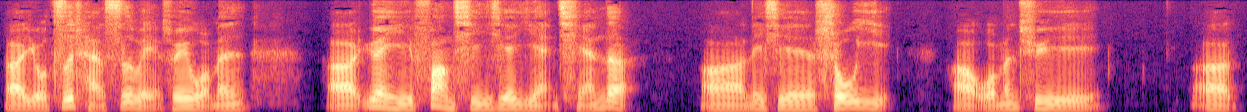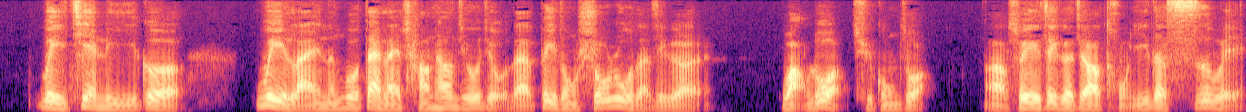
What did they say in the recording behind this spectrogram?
啊，有资产思维，所以我们，啊，愿意放弃一些眼前的，啊，那些收益，啊，我们去，呃，为建立一个。未来能够带来长长久久的被动收入的这个网络去工作啊，所以这个叫统一的思维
